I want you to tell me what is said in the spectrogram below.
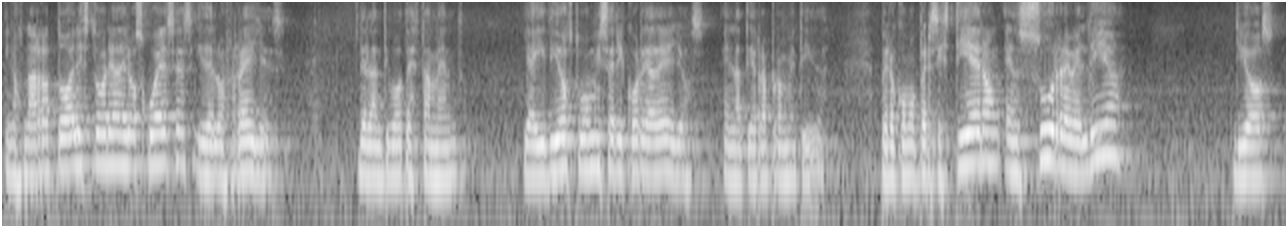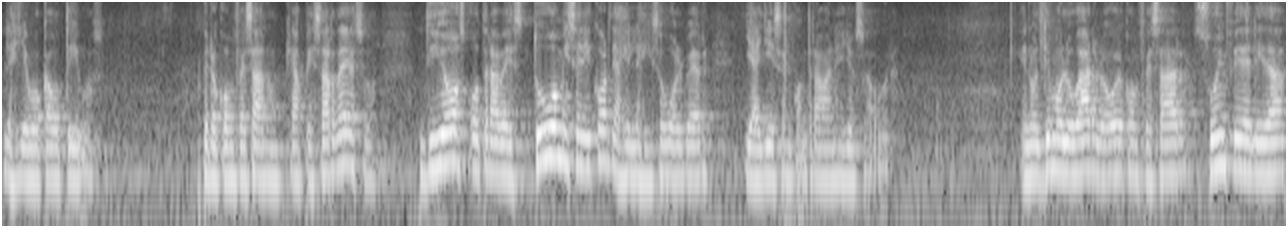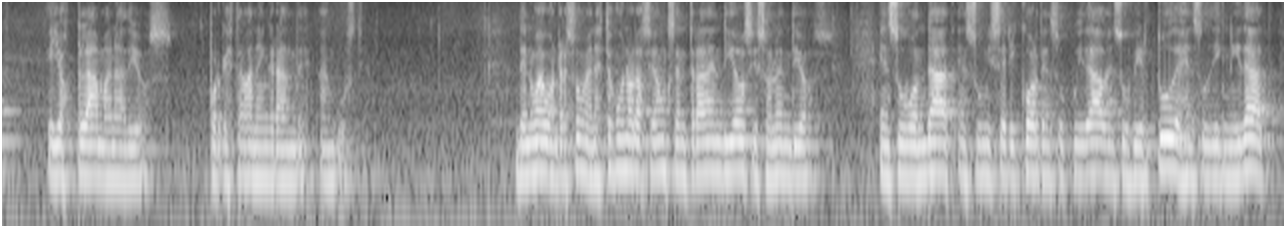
Y nos narra toda la historia de los jueces y de los reyes del Antiguo Testamento. Y ahí Dios tuvo misericordia de ellos en la tierra prometida. Pero como persistieron en su rebeldía, Dios les llevó cautivos. Pero confesaron que a pesar de eso, Dios otra vez tuvo misericordia y les hizo volver y allí se encontraban ellos ahora. En último lugar, luego de confesar su infidelidad, ellos claman a Dios porque estaban en grande angustia. De nuevo, en resumen, esta es una oración centrada en Dios y solo en Dios en su bondad, en su misericordia, en su cuidado, en sus virtudes, en su dignidad.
